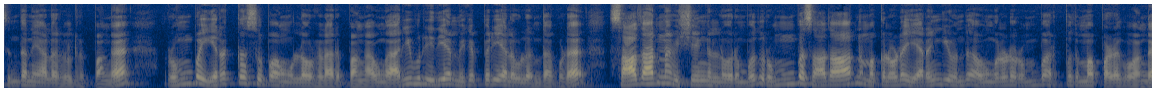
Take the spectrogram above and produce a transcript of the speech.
சிந்தனையாளர்கள் இருப்பாங்க. ரொம்ப இறக்க சுபாவம் உள்ளவர்களாக இருப்பாங்க. அவங்க அறிவு ரீதியாக மிகப்பெரிய அளவில் இருந்தால் கூட சாதாரண விஷயங்கள் வரும்போது ரொம்ப சாதாரண மக்களோட இறங்கி வந்து அவங்களோட ரொம்ப அற்புதமாக பழகுவாங்க.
